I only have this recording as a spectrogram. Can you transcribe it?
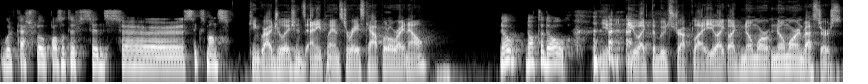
we're cash flow positive since uh, six months. Congratulations. Any plans to raise capital right now? No, not at all. you, you, like the bootstrap light. You like like no more no more investors.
